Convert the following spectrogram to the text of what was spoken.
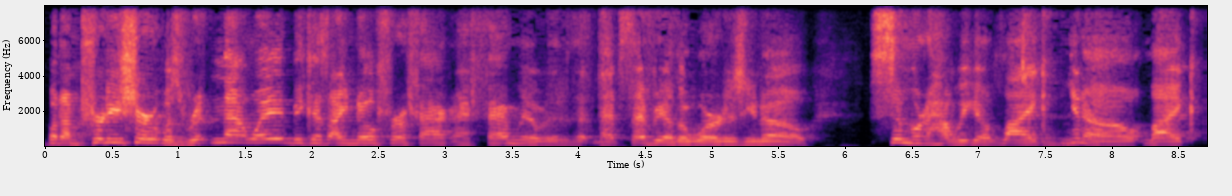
but I'm pretty sure it was written that way because I know for a fact I have family over there that that's every other word is, you know, similar to how we go, like, mm-hmm. you know, like,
